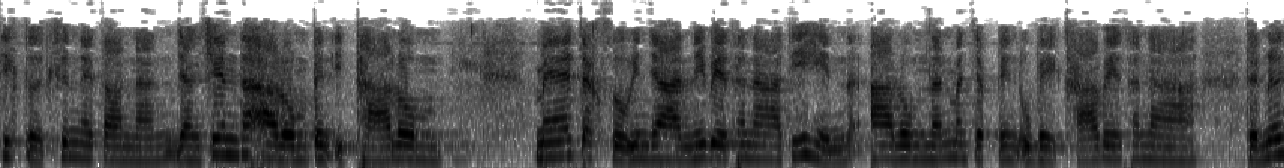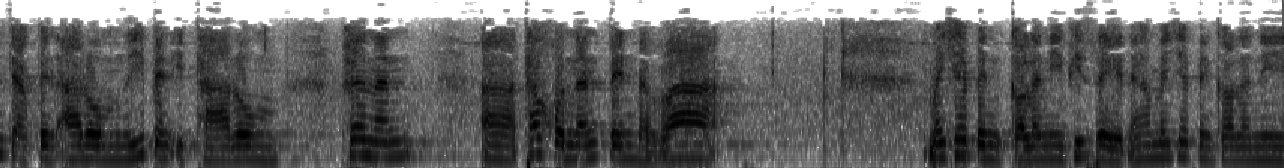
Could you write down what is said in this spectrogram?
ที่เกิดขึ้นในตอนนั้น อย่างเช่น ถ้าอารมณ์เป็นอิทธารมแม้จากสุวิญญาณนิเวทนาที่เห็นอารมณ์นั้นมันจะเป็นอุเบกขาเวทนา แต่เนื่องจากเป็นอารมณ์ที่เป็นอิทธารมเพราะฉะนั้น ถ้าคนนั้นเป็นแบบว่า ไม่ใช่เป็นกรณีพิเศษนะคะไม่ใช่เป็นกรณี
